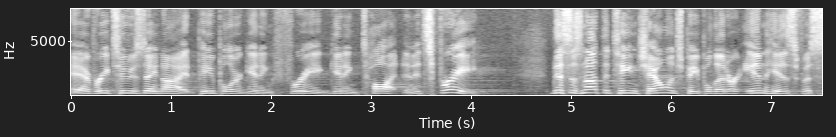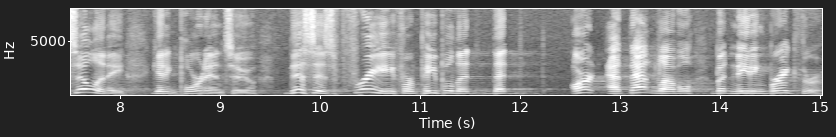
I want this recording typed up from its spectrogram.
Every Tuesday night, people are getting free, getting taught, and it's free. This is not the Teen Challenge people that are in his facility getting poured into. This is free for people that, that aren't at that level but needing breakthrough.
